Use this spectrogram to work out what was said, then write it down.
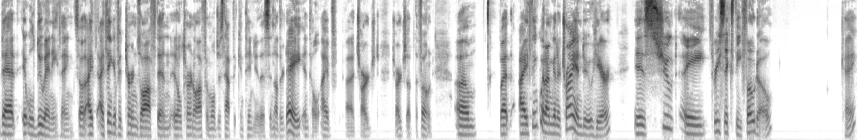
that it will do anything. So I, I, think if it turns off, then it'll turn off, and we'll just have to continue this another day until I've uh, charged charged up the phone. Um, but I think what I'm going to try and do here is shoot a 360 photo. Okay,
